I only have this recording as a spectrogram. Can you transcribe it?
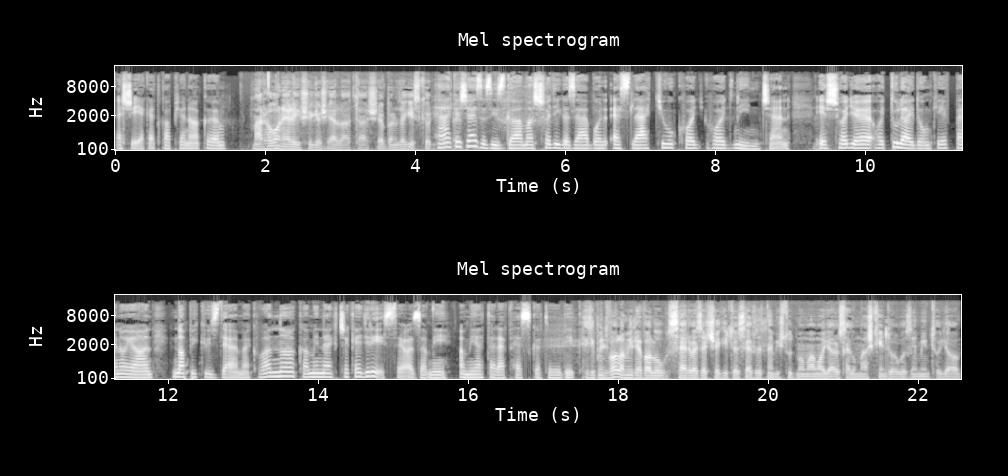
esélyeket kapjanak már ha van elégséges ellátás ebben az egész környezetben. Hát és ez az izgalmas, hogy igazából ezt látjuk, hogy, hogy nincsen. Hmm. És hogy, hogy tulajdonképpen olyan napi küzdelmek vannak, aminek csak egy része az, ami, ami a telephez kötődik. Egyébként valamire való szervezet, segítő szervezet nem is tud ma már Magyarországon másként dolgozni, mint hogy a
